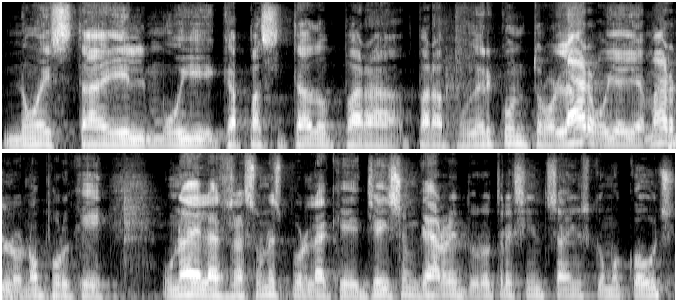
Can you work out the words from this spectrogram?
no está él muy capacitado para, para, poder controlar, voy a llamarlo, ¿no? Porque una de las razones por la que Jason Garrett duró 300 años como coach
